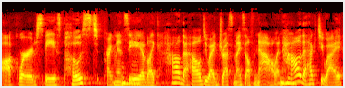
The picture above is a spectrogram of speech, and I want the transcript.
awkward space post pregnancy mm-hmm. of like, how the hell do I dress myself now? And mm-hmm. how the heck do I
